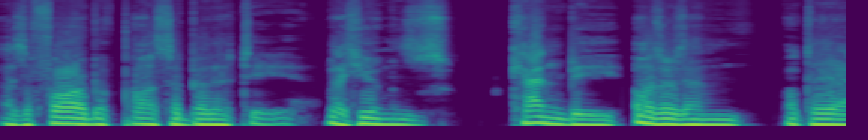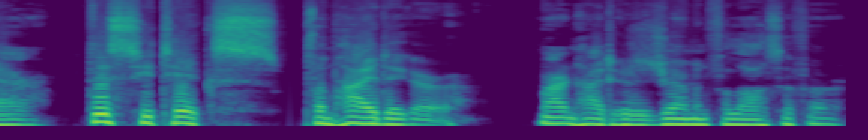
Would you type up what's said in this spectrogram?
as a form of possibility that humans can be other than what they are. This he takes from Heidegger, Martin Heidegger, the German philosopher.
